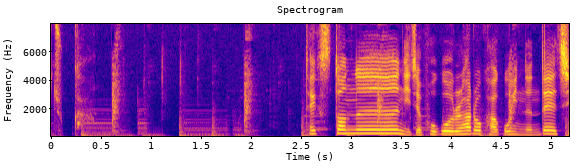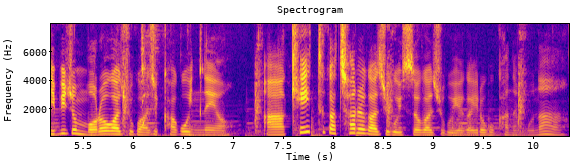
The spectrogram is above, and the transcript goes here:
축하. 덱스터는 이제 보고를 하러 가고 있는데 집이 좀 멀어가지고 아직 가고 있네요. 아 케이트가 차를 가지고 있어가지고 얘가 이러고 가는구나.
